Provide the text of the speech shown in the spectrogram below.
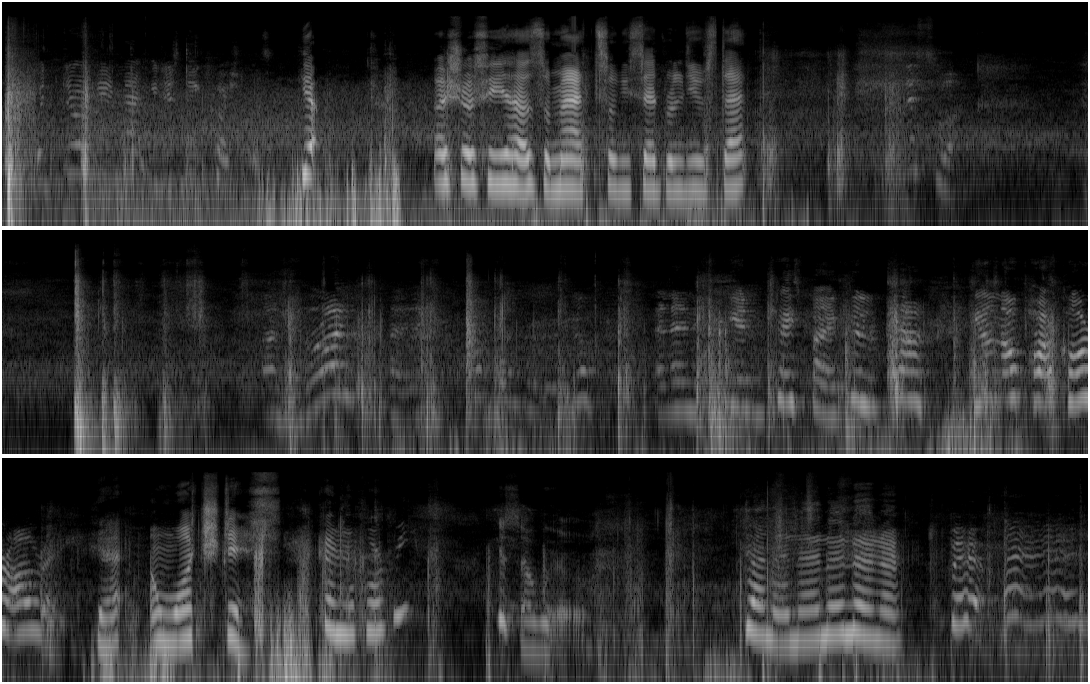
But you don't need a mat, you just need cushions. Let's just he has a mat, so we said we'll use that. This one. And then run, and then go, and then if you get chased by a killer clown, you'll know parkour already. Yeah, and watch this. Can you record me? Yes, I will. Na na na na na na. Batman.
